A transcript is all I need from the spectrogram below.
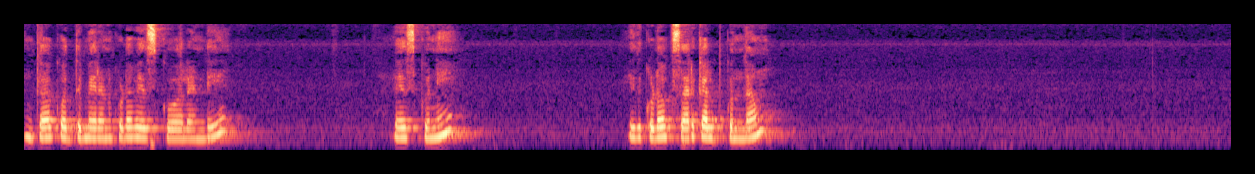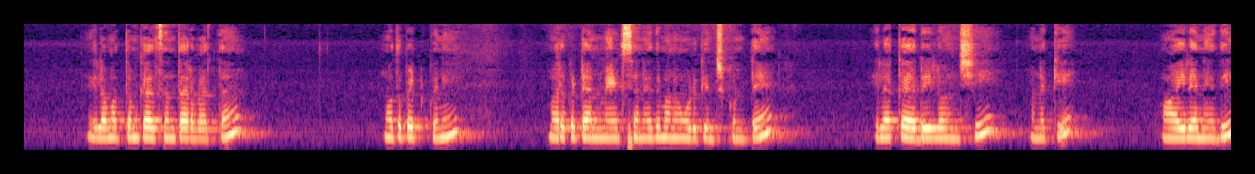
ఇంకా కొత్తిమీరను కూడా వేసుకోవాలండి. వేసుకుని ఇది కూడా ఒకసారి కలుపుకుందాం. ఇలా మొత్తం కలిసిన తర్వాత మూత పెట్టుకుని మరొక టెన్ మినిట్స్ అనేది మనం ఉడికించుకుంటే ఇలా కర్రీలోంచి మనకి ఆయిల్ అనేది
